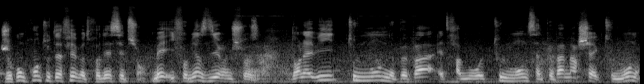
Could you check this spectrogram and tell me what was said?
Je comprends tout à fait votre déception. Mais il faut bien se dire une chose. Dans la vie, tout le monde ne peut pas être amoureux de tout le monde, ça ne peut pas marcher avec tout le monde.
